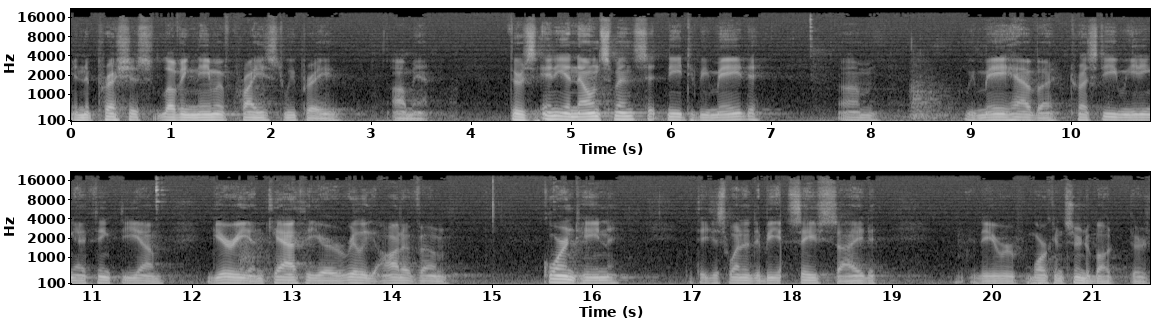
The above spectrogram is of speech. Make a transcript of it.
In the precious, loving name of Christ, we pray. Amen. If there's any announcements that need to be made, um, we may have a trustee meeting. I think the um, Gary and Kathy are really out of um, quarantine, but they just wanted to be safe side. They were more concerned about their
